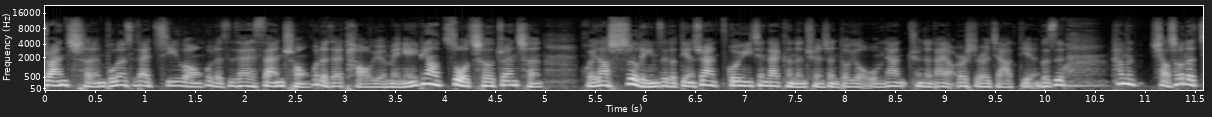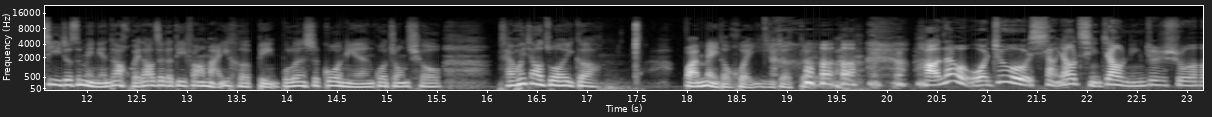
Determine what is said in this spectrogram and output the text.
专程，不论是在基隆或者是在三重或者在桃园，每年一定要坐车专程回到士林这个店。虽然关于现在可能全省都有，我们家全省大概有二十二家店，可是他们小时候的记忆就是每年都要回到这个地方买一盒饼，不论是过年过中秋，才会叫做一个。”完美的回忆就对了。好，那我就想要请教您，就是说，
